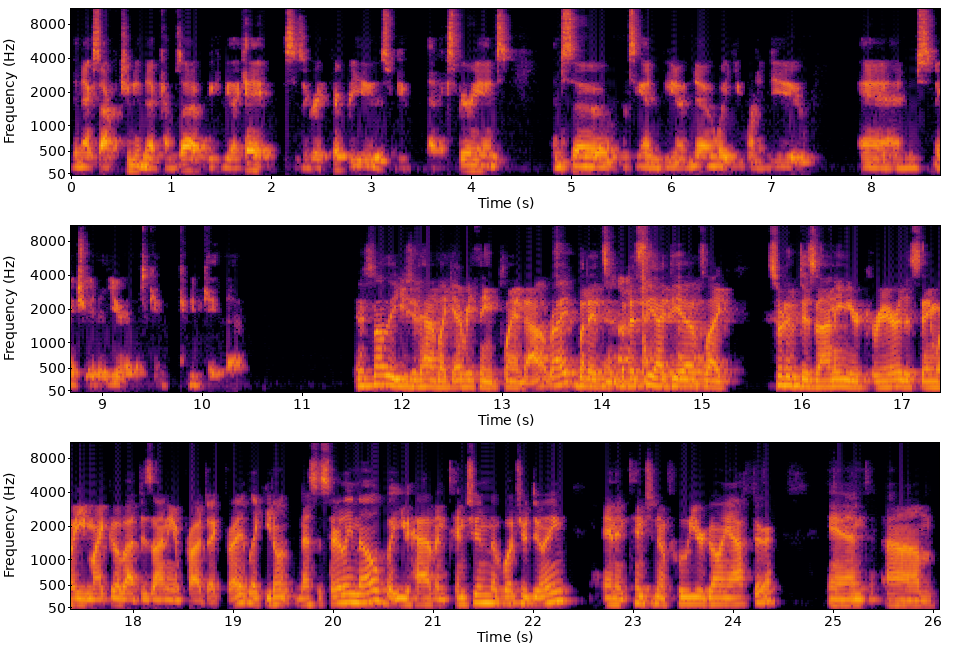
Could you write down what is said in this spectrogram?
the next opportunity that comes up, we can be like, hey, this is a great fit for you. This will give you that experience. And so once again, you know, know what you want to do and make sure that you're able to communicate that. And it's not that you should have like everything planned out, right? But it's but it's the idea of like sort of designing your career the same way you might go about designing a project, right? Like you don't necessarily know, but you have intention of what you're doing and intention of who you're going after. And um,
